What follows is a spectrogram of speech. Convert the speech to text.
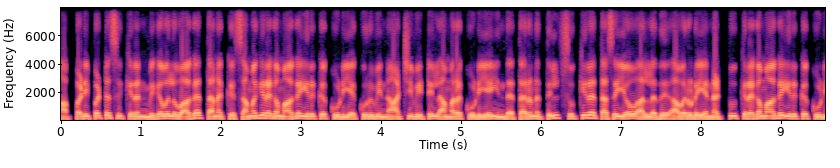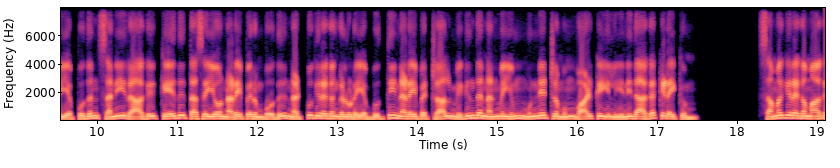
அப்படிப்பட்ட சுக்கிரன் மிகவலுவாக தனக்கு சமகிரகமாக இருக்கக்கூடிய குருவின் ஆட்சி வீட்டில் அமரக்கூடிய இந்த தருணத்தில் சுக்கிர தசையோ அல்லது அவருடைய நட்பு கிரகமாக இருக்கக்கூடிய புதன் சனி ராகு கேது தசையோ நடைபெறும்போது நட்புகிரகங்களுடைய புத்தி நடைபெற்றால் மிகுந்த நன்மையும் முன்னேற்றமும் வாழ்க்கையில் இனிதாக கிடைக்கும். சமகிரகமாக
